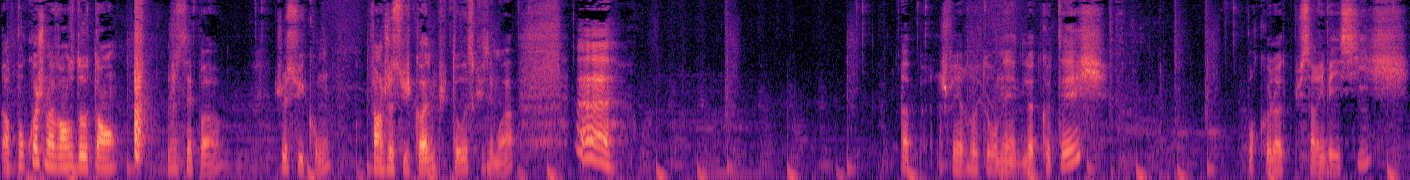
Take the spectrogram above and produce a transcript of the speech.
Alors, pourquoi je m'avance d'autant? Je sais pas. Je suis con. Enfin, je suis conne plutôt, excusez-moi. Euh. Hop, je vais retourner de l'autre côté. Pour que l'autre puisse arriver ici.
